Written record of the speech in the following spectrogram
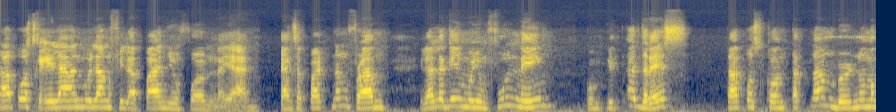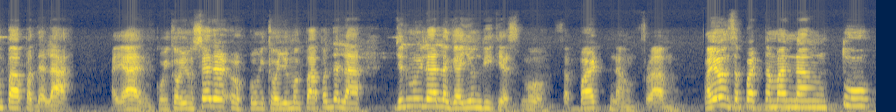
Tapos, kailangan mo lang fill upan yung form na yan. Ayan, sa part ng from, ilalagay mo yung full name, complete address, tapos contact number nung magpapadala. Ayan, kung ikaw yung seller or kung ikaw yung magpapadala, dyan mo ilalagay yung details mo sa part ng from. Ngayon, sa part naman ng to,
